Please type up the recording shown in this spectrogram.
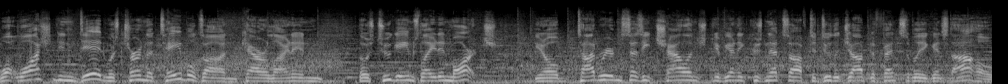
What Washington did was turn the tables on Carolina in those two games late in March. You know, Todd Reirden says he challenged Yevgeny Kuznetsov to do the job defensively against Aho.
